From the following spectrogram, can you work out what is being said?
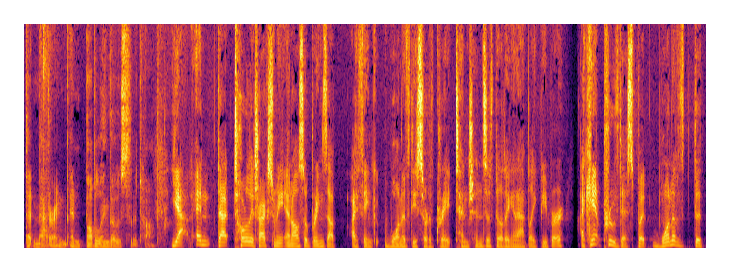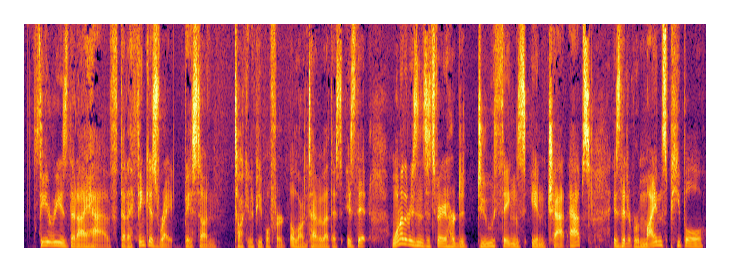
that matter and, and bubbling those to the top. Yeah, and that totally tracks for me and also brings up I think one of the sort of great tensions of building an app like Beeper. I can't prove this, but one of the theories that I have that I think is right based on talking to people for a long time about this is that one of the reasons it's very hard to do things in chat apps is that it reminds people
